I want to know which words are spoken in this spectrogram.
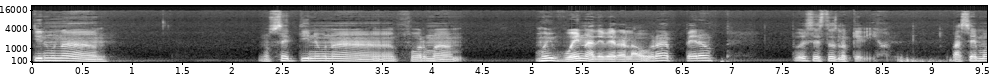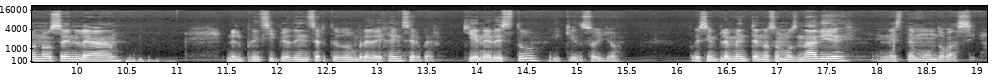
tiene una no sé, tiene una forma muy buena de ver a la obra, pero pues esto es lo que dijo. Basémonos en la en el principio de incertidumbre de Heisenberg. ¿Quién eres tú y quién soy yo? Pues simplemente no somos nadie en este mundo vacío.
